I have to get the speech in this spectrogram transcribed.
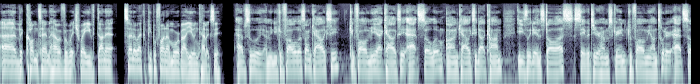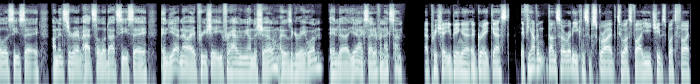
uh, the content, however which way you've done it. Solo, where can people find out more about you and Calaxy? Absolutely. I mean, you can follow us on Calaxy. You can follow me at Calaxy at solo on calaxy.com. Easily to install us, save it to your home screen. You can follow me on Twitter at solo Ceesay, on Instagram at solo.ceesay. And yeah, no, I appreciate you for having me on the show. It was a great one. And uh, yeah, excited for next time. I appreciate you being a, a great guest. If you haven't done so already, you can subscribe to us via YouTube, Spotify,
